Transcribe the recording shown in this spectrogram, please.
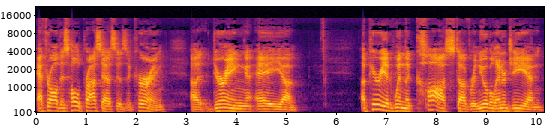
After all, this whole process is occurring uh, during a, um, a period when the cost of renewable energy and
